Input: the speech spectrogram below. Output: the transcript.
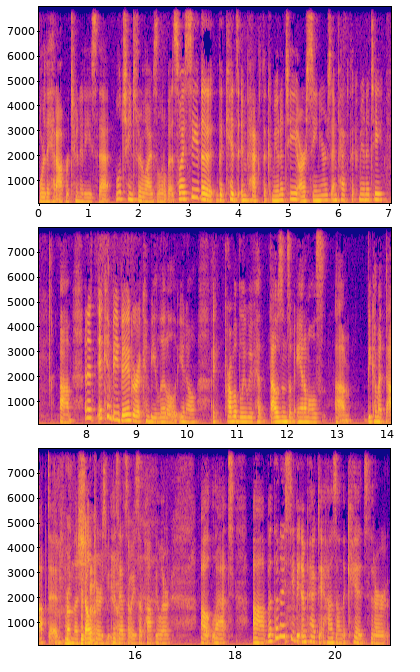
or they had opportunities that will change their lives a little bit. So I see the the kids impact the community, our seniors impact the community. Um, and it, it can be big or it can be little. You know, I, probably we've had thousands of animals um, become adopted from the shelters because yeah. that's always a popular outlet. Uh, but then I see the impact it has on the kids that are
